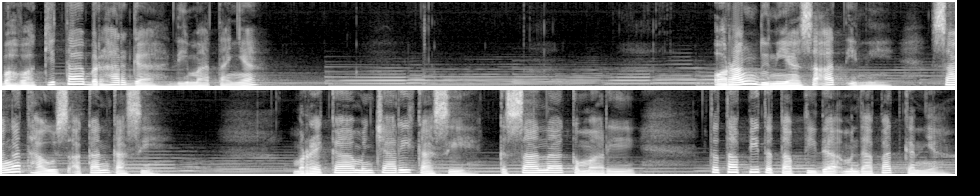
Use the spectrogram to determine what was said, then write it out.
bahwa kita berharga di matanya? Orang dunia saat ini sangat haus akan kasih. Mereka mencari kasih ke sana kemari tetapi tetap tidak mendapatkannya.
